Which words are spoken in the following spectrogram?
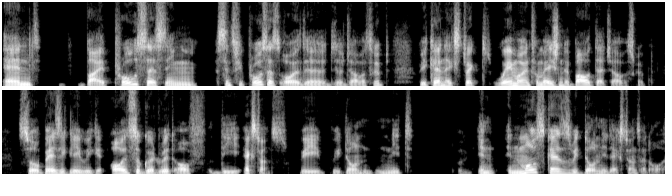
And by processing, since we process all the, the JavaScript, we can extract way more information about that JavaScript. So basically, we get also get rid of the externs. We we don't need in in most cases we don't need externs at all.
